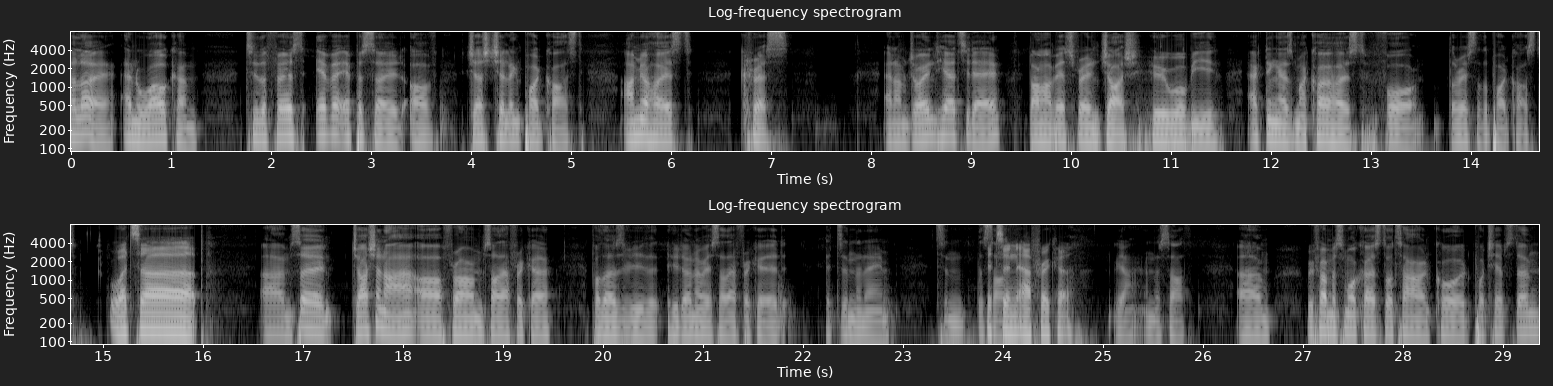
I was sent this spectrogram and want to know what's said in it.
Hello and welcome to the first ever episode of Just Chilling Podcast. I'm your host, Chris, and I'm joined here today by my best friend Josh, who will be acting as my co-host for the rest of the podcast. What's up? Um, so Josh and I are from South Africa. For those of you that, who don't know where South Africa is, it's in the name. It's in the It's south. in Africa. yeah, in the south. Um, we're from a small coastal town called Port Shepstone,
